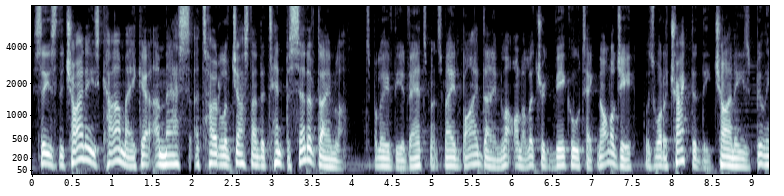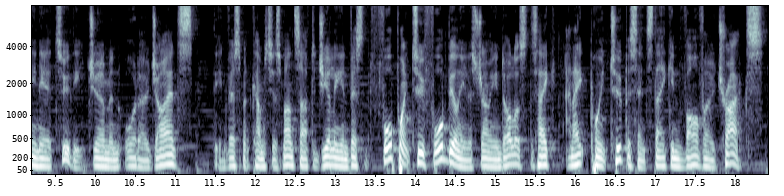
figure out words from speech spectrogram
sees the Chinese car maker amass a total of just under 10% of Daimler. It's believed the advancements made by Daimler on electric vehicle technology was what attracted the Chinese billionaire to the German auto giants. The investment comes just months after Geely invested 4.24 billion Australian dollars to take an 8.2% stake in Volvo Trucks.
